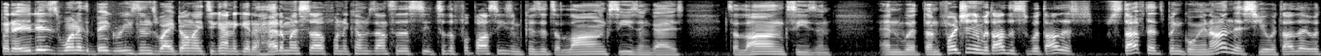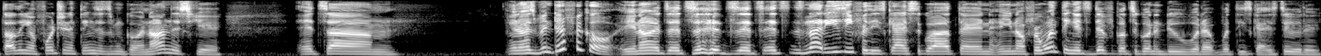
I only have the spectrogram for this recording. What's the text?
but it is one of the big reasons why I don't like to kind of get ahead of myself when it comes down to the to the football season because it's a long season, guys. It's a long season, and with unfortunately with all this with all this stuff that's been going on this year, with all the with all the unfortunate things that's been going on this year, it's um you know it's been difficult you know it's it's it's it's it's, it's not easy for these guys to go out there and, and you know for one thing it's difficult to go and do what what these guys do to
